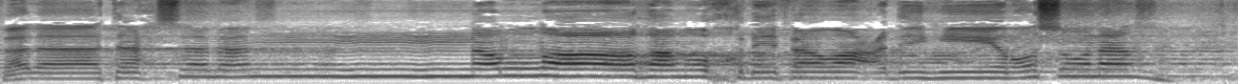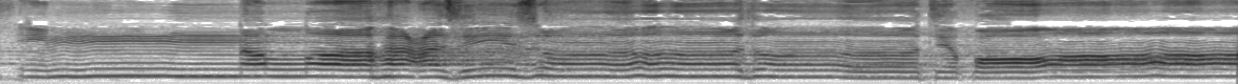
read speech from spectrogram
فلا تحسبن الله مخلف وعده رسله. الله عزيز ذو انتقام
